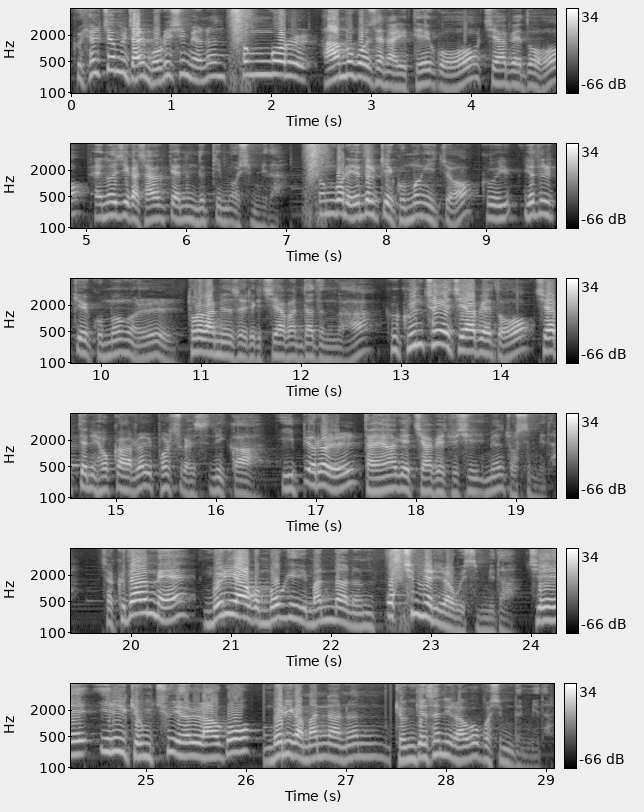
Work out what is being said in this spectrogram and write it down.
그 혈점을 잘 모르시면은 청골을 아무 곳에나 대고 지압해도 에너지가 자극되는 느낌이 오십니다. 청골에 8개의 구멍이 있죠. 그 8개의 구멍을 돌아가면서 이렇게 지압한다든가 그 근처에 지압해도 지압되는 효과를 볼 수가 있으니까 이 뼈를 다양하게 지압해 주시면 좋습니다. 자, 그 다음에 머리하고 목이 만나는 옥침혈이라고 있습니다. 제1경추혈하고 머리가 만나는 경계선이라고 보시면 됩니다.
